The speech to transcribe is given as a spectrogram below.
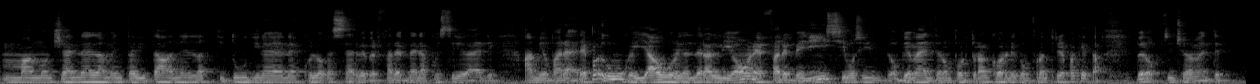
ma non c'è né la mentalità né l'attitudine né quello che serve per fare bene a questi livelli, a mio parere. Poi comunque gli auguro di andare a Lione e fare benissimo. Sì, ovviamente non porto rancore nei confronti di Paquetà, però sinceramente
